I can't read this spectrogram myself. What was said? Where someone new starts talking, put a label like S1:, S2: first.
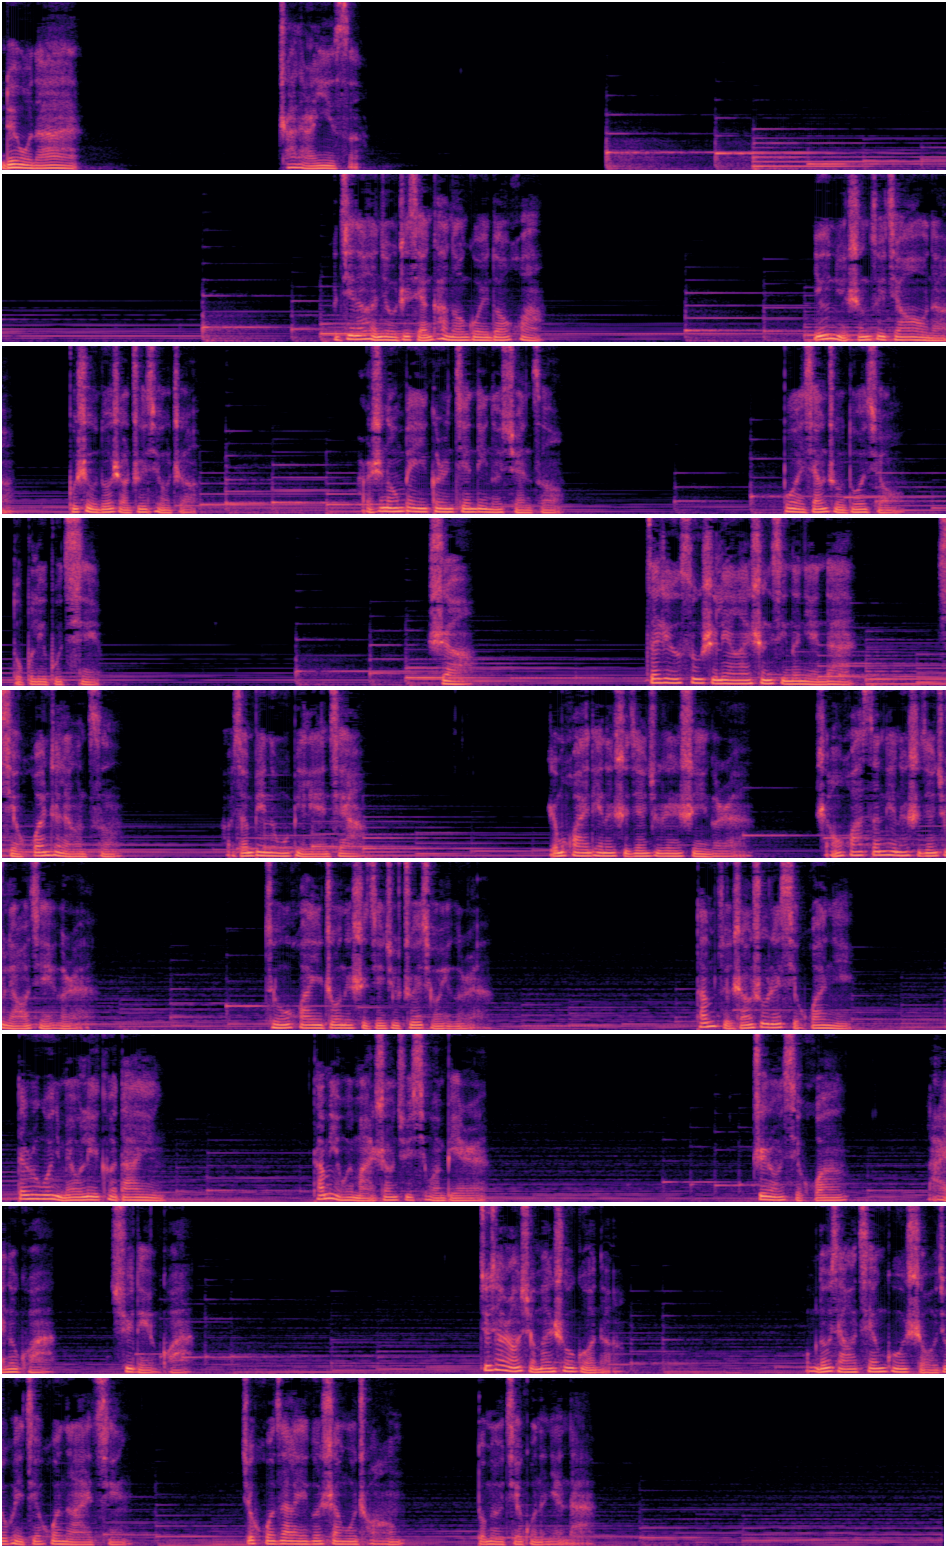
S1: 你对我的爱差点意思。我记得很久之前看到过一段话：一个女生最骄傲的，不是有多少追求者，而是能被一个人坚定的选择，不管相处多久，都不离不弃。是啊，在这个速食恋爱盛行的年代，喜欢这两个字，好像变得无比廉价。人们花一天的时间去认识一个人，然后花三天的时间去了解一个人，最后花一周的时间去追求一个人。他们嘴上说着喜欢你，但如果你没有立刻答应，他们也会马上去喜欢别人。这种喜欢，来得快，去得也快。就像饶雪漫说过的：“我们都想要牵过手就可以结婚的爱情，就活在了一个上过床都没有结果的年代。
